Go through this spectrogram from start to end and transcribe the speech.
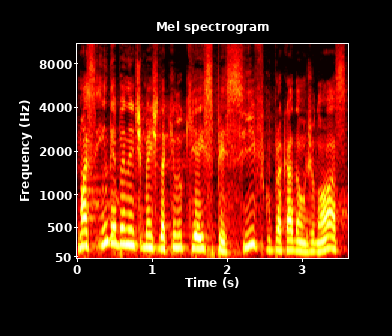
Mas, independentemente daquilo que é específico para cada um de nós,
